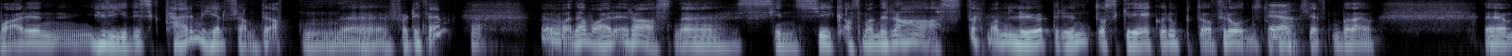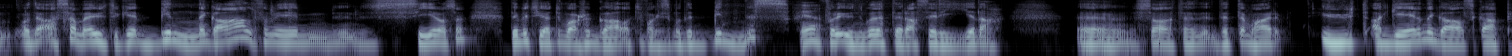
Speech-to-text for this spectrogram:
var en juridisk term helt fram til 1845. Da var rasende sinnssyk. Altså, man raste. Man løp rundt og skrek og ropte, og fråden sto Ja. rundt kjeften på deg. og Um, og det er samme uttrykket 'binde gal', som vi sier også, det betyr at du var så gal at du faktisk måtte bindes Ja. for å unngå dette raseriet. da. Uh, så at dette var utagerende galskap.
